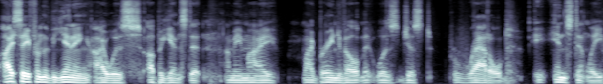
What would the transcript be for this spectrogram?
I say from the beginning, I was up against it. I mean, my my brain development was just rattled instantly,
